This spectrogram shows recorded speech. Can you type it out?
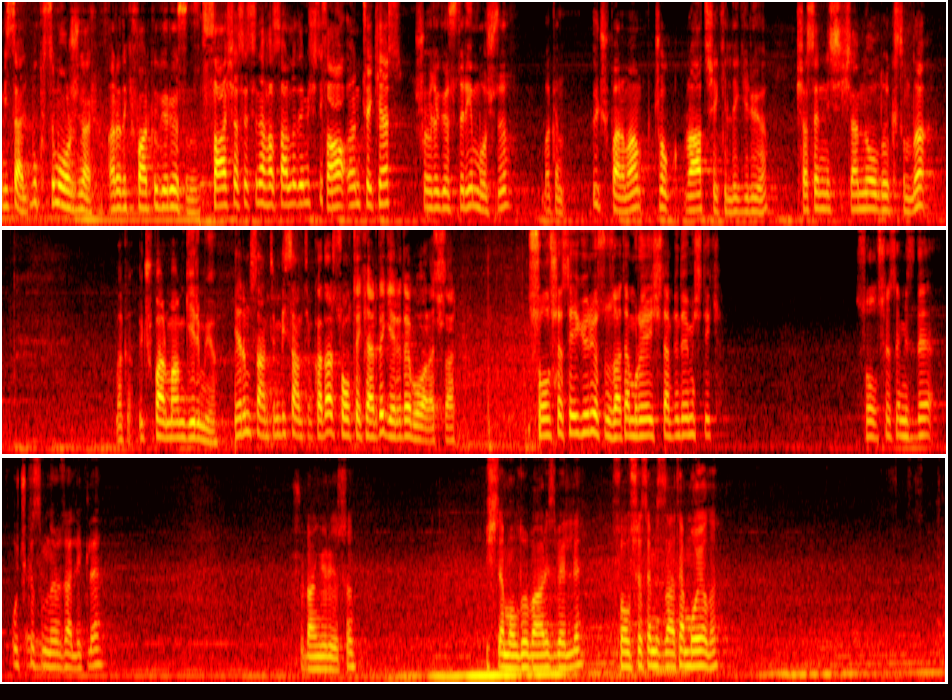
Misal bu kısım orijinal. Aradaki farkı görüyorsunuz. Sağ şasesine hasarlı demiştik. Sağ ön teker şöyle göstereyim boşluğu. Bakın 3 parmağım çok rahat şekilde giriyor. Şasenin işlemli olduğu kısımda bakın 3 parmağım girmiyor. Yarım santim 1 santim kadar sol tekerde geride bu araçlar. Sol şaseyi görüyorsunuz zaten buraya işlemli demiştik. Sol şasemizde uç kısmında özellikle. Şuradan görüyorsun. İşlem olduğu bariz belli. Sol şasemiz zaten boyalı.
